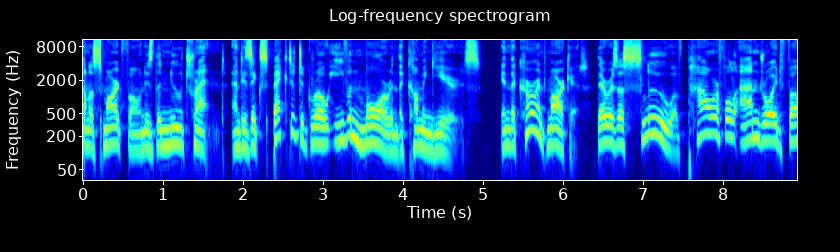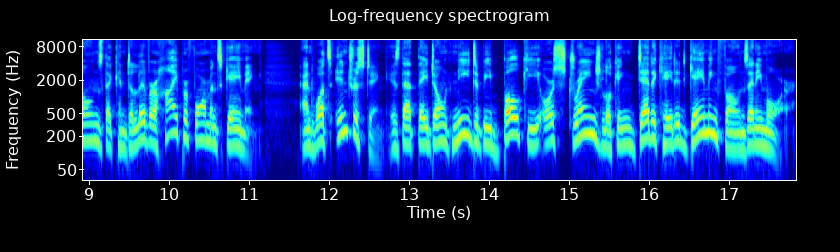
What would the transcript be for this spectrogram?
on a smartphone is the new trend and is expected to grow even more in the coming years. In the current market, there is a slew of powerful Android phones that can deliver high performance gaming. And what's interesting is that they don't need to be bulky or strange looking dedicated gaming phones anymore.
